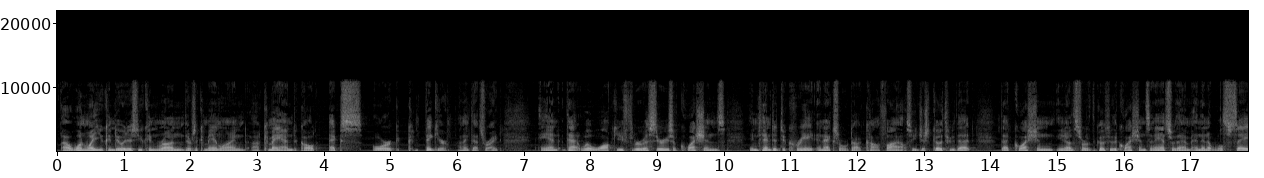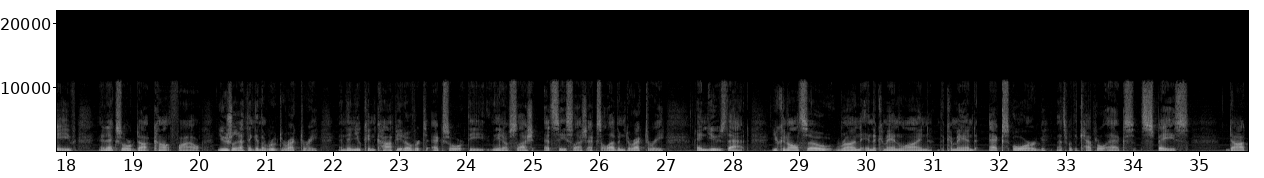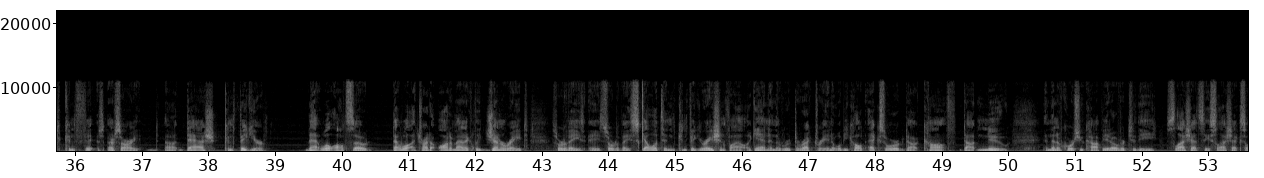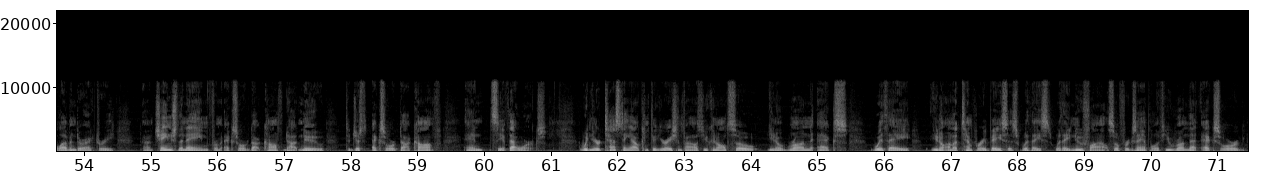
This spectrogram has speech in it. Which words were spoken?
Uh, one way you can do it is you can run. There's a command line uh, command called xorg configure. I think that's right, and that will walk you through a series of questions intended to create an xorg.conf file. So you just go through that that question, you know, sort of go through the questions and answer them, and then it will save an xorg.conf file, usually I think in the root directory, and then you can copy it over to xorg, the, you know, slash etc slash x11 directory and use that. You can also run in the command line the command xorg, that's with a capital X, space, dot config, or sorry, uh, dash configure. That will also, that will try to automatically generate sort of a, a sort of a skeleton configuration file again in the root directory, and it will be called xorg.conf.new. And then, of course, you copy it over to the slash etc slash x11 directory, uh, change the name from xorg.conf.new to just xorg.conf, and see if that works. When you're testing out configuration files, you can also you know run X with a you know on a temporary basis with a with a new file. So, for example, if you run that xorg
